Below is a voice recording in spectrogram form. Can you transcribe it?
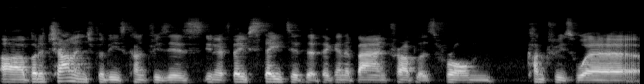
Uh, but a challenge for these countries is, you know, if they've stated that they're going to ban travelers from countries where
